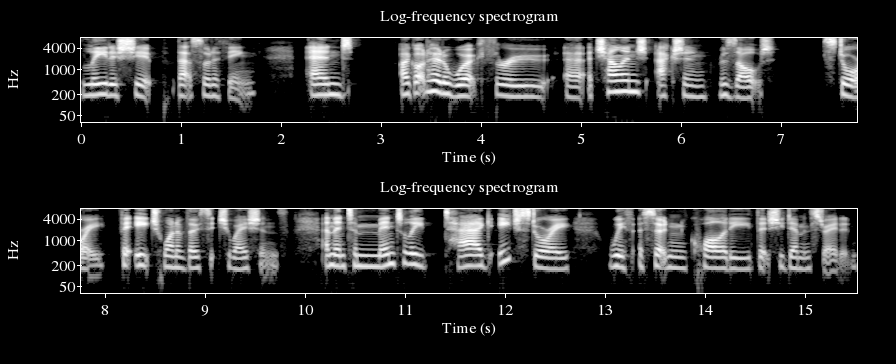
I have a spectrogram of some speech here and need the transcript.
leadership, that sort of thing. And I got her to work through a, challenge, action, result story for each one of those situations, and then to mentally tag each story with a certain quality that she demonstrated.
